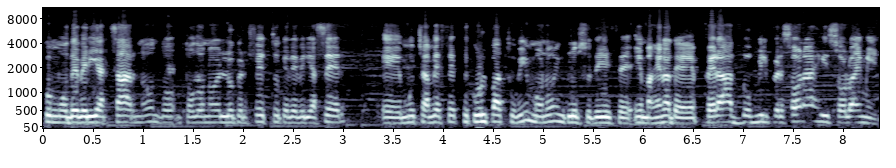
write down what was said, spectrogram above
como debería estar, ¿no? todo no es lo perfecto que debería ser, eh, muchas veces te culpas tú mismo, ¿no? Incluso te dice, imagínate, esperas 2.000 personas y solo hay 1.000,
